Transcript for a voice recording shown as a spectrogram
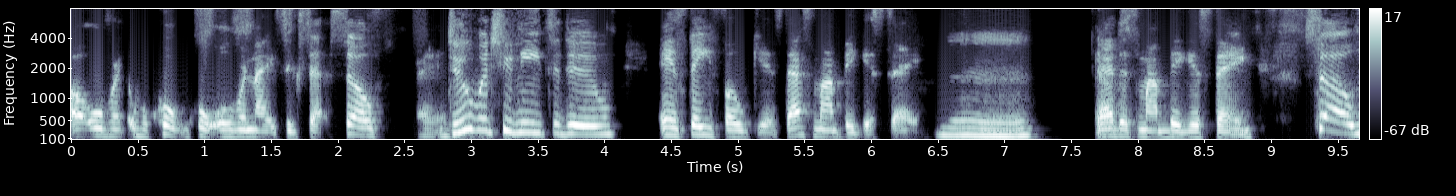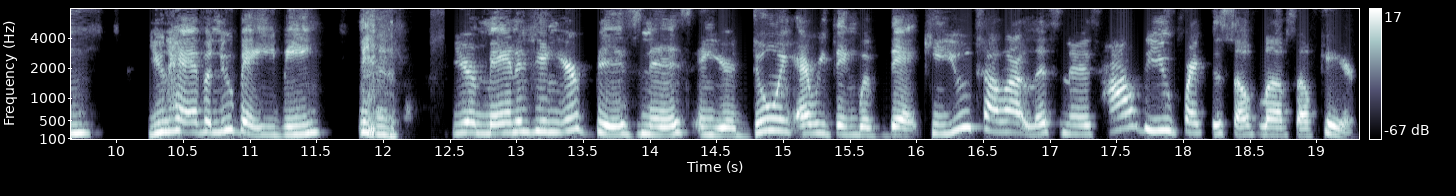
a over quote unquote overnight success. So right. do what you need to do and stay focused. That's my biggest thing. Mm. that is my biggest thing. So you have a new baby you're managing your business and you're doing everything with that. Can you tell our listeners how do you practice self love, self care?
